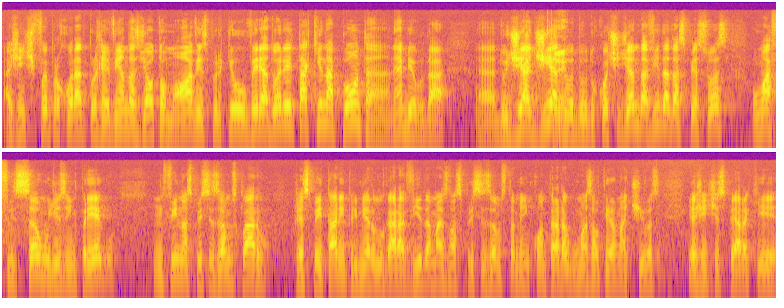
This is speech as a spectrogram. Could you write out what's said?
a gente foi procurado por revendas de automóveis, porque o vereador está aqui na ponta, né, Bibo, da, é, do dia a dia, do, do, do, cotidiano da vida das pessoas, uma aflição, o um desemprego. Enfim, nós precisamos, claro, respeitar em primeiro lugar a vida, mas nós precisamos também encontrar algumas alternativas e a gente espera que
